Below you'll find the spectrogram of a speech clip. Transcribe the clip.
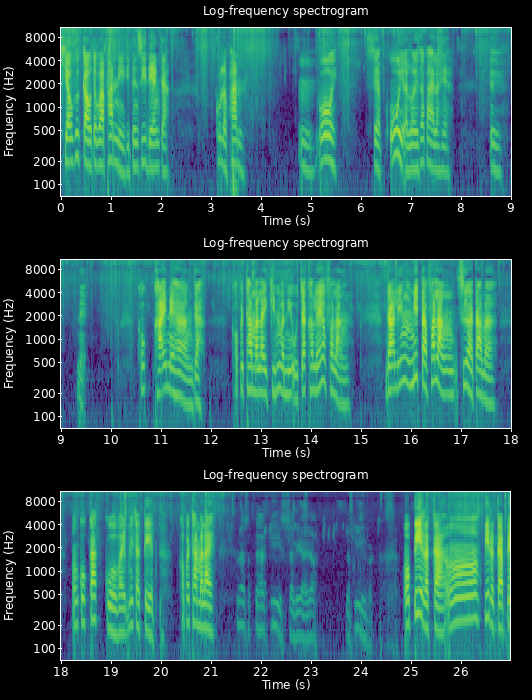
เขียวคือเก่าแต่ว่าพันนี่ที่เป็นสีแดงจ้ะคนละพันอืมโอ้ยแซ่บโอ้ยอร่อยสบายละเฮียเออเนี่ยเขาขายในห้างจ้ะเขาไปทำอะไรกินวันนี้โอุจักเขาแล้วฝรั่งดาริงมิตาฝรั่งเสื้อตามา องโกกักกลัวไว้มิตาเตดเขาไปทำอะไรโอปีรากาอ๋อปีรากาแปล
